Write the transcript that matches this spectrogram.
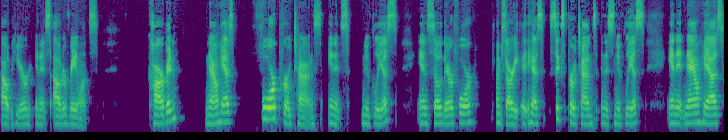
out here in its outer valence. Carbon now has four protons in its nucleus. And so therefore, I'm sorry, it has six protons in its nucleus and it now has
